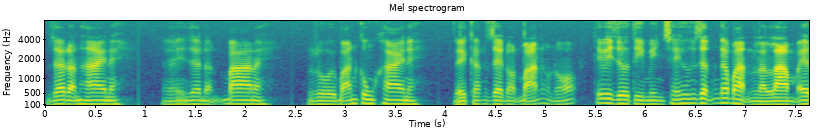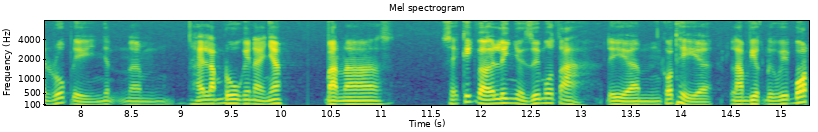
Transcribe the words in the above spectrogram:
giai đoạn 2 này Đấy, giai đoạn 3 này rồi bán công khai này đây các giai đoạn bán của nó. Thế bây giờ thì mình sẽ hướng dẫn các bạn là làm airdrop để nhận um, 25 đô cái này nhá. Bạn uh, sẽ kích vào cái link ở dưới mô tả để um, có thể ờ, làm việc được với bot.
